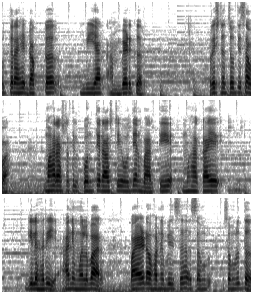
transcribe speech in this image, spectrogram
उत्तर आहे डॉक्टर बी आर आंबेडकर. प्रश्न चौतीसावा. महाराष्ट्रातील कोणते राष्ट्रीय उद्यान भारतीय महाकाय गिलहरी आणि मलबार पायर्ड हॉर्नबिलसह समृ समृद्ध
